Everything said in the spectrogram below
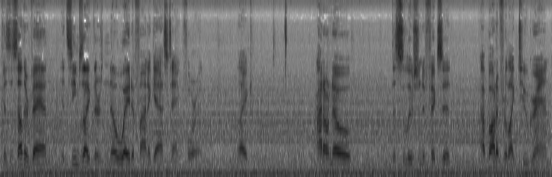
because this other van, it seems like there's no way to find a gas tank for it. Like I don't know the solution to fix it. I bought it for like two grand,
